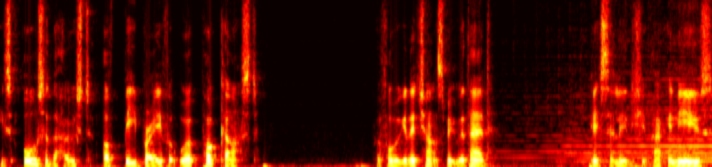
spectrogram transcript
He's also the host of Be Brave at Work podcast. Before we get a chance to speak with Ed, it's the Leadership Hacker News.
